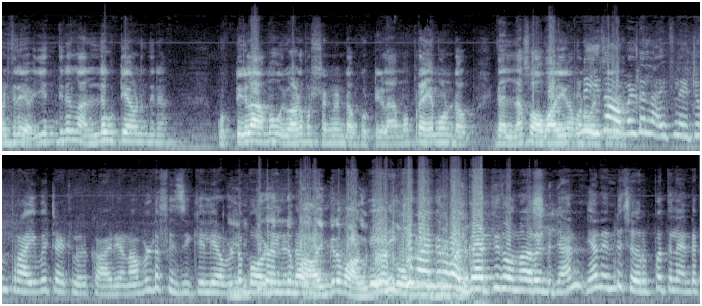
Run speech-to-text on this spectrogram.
മനസ്സിലായോ? എന്തിനാ നല്ല കുട്ടിയാവണം എന്തിനാ? കുട്ടികളാകുമ്പോൾ ഒരുപാട് പ്രശ്നങ്ങൾ ഉണ്ടാവും കുട്ടികളാകുമ്പോൾ പ്രേമം ഉണ്ടാവും. ഇതെല്ലാം സ്വാഭാവികമാണ് ഇത് അവളുടെ ലൈഫിൽ ഏറ്റവും പ്രൈവറ്റ് ആയിട്ടുള്ള ഒരു കാര്യമാണ്. അവളുടെ ഫിസിക്കലി അവളുടെ ബോഡിയിൽ ഭയങ്കര വൾഗാരിറ്റി തോന്നാറുണ്ട്. ഞാൻ ഞാൻ എന്റെ ചെറുപ്പത്തിൽ എന്റെ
